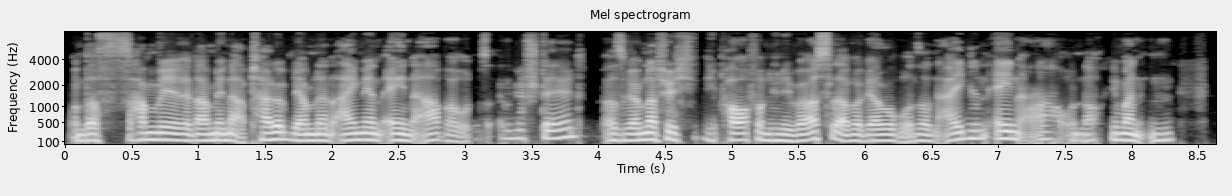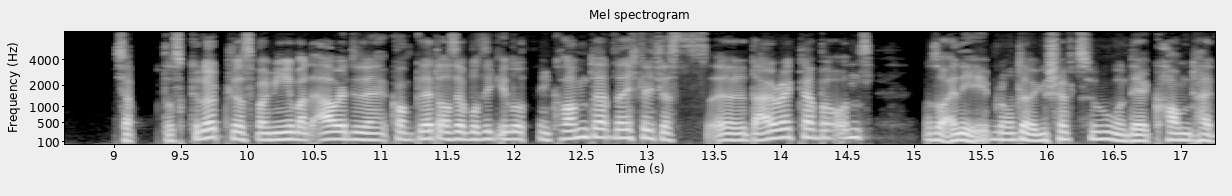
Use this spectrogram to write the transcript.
und das haben wir, da haben wir Abteilung, wir haben dann einen eigenen A&R bei uns angestellt. Also wir haben natürlich die Power von Universal, aber wir haben auch unseren eigenen A&R und noch jemanden, ich habe das Glück, dass bei mir jemand arbeitet, der komplett aus der Musikindustrie kommt tatsächlich, das ist äh, Director bei uns, also eine Ebene unter der Geschäftsführung und der kommt halt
